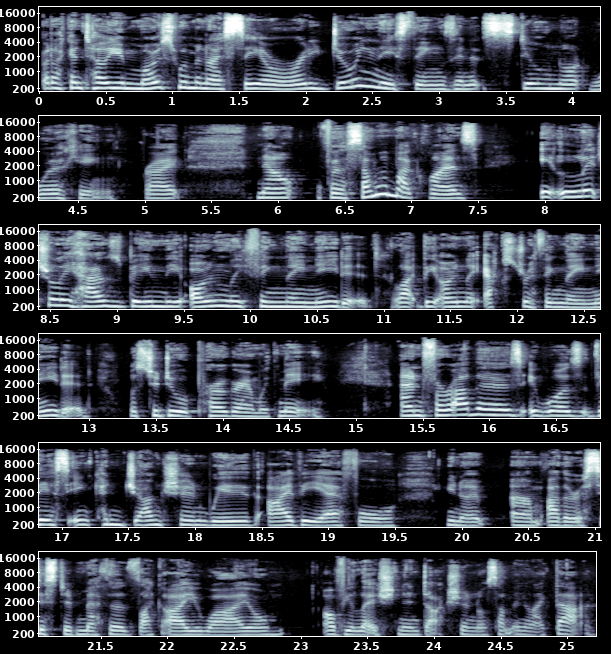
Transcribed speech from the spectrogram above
But I can tell you, most women I see are already doing these things and it's still not working, right? Now, for some of my clients, it literally has been the only thing they needed, like the only extra thing they needed was to do a program with me. And for others, it was this in conjunction with IVF or, you know, um, other assisted methods like IUI or ovulation induction or something like that.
